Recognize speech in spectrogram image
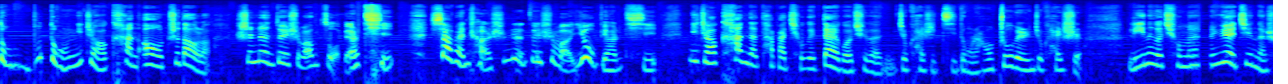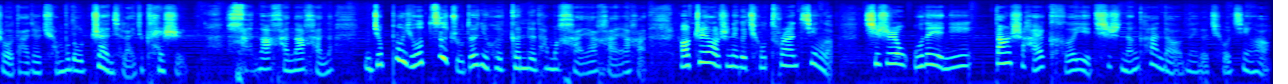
懂不懂？你只要看哦，知道了，深圳队是往左边踢，下半场深圳队是往右边踢，你只要看到他把球给带过去了，你就开始激动，然后周围人就开始离那个球门越近的时候，大家全部都站起来就开始。喊呐喊呐喊呐，你就不由自主的你会跟着他们喊呀喊呀喊。然后真要是那个球突然进了，其实我的眼睛当时还可以，其实能看到那个球进哈。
